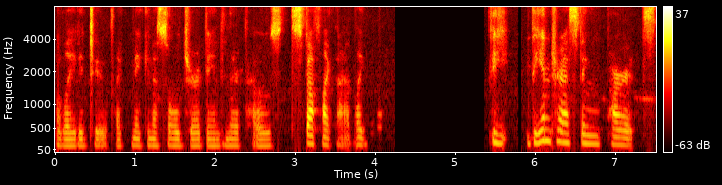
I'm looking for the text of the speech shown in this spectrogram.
related to, like making a soldier abandon their post, stuff like that. Like the the interesting parts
